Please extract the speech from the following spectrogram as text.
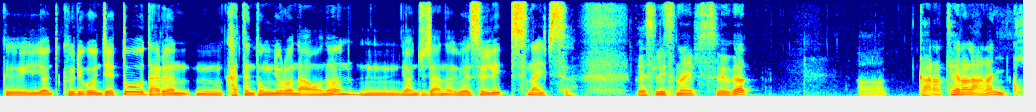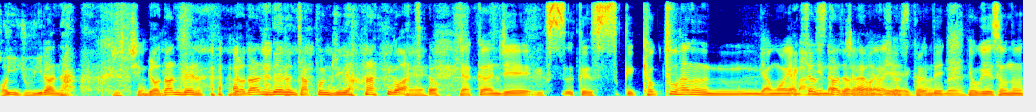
그 연, 그리고 이제 또 다른 음, 같은 동료로 나오는 음, 연주자는 웨슬리 스나이프스. 웨슬리 스나이프스가 아, 가라테를 안 한 거의 유일한 그렇죠. 몇 안 되는 몇 안 되는 작품 중에 하나인 것 예, 같아요. 약간 이제 스- 그, 스- 그 격투하는 영화에 액션 많이 스타잖아요, 나오잖아요. 예. 그런데 네. 여기에서는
